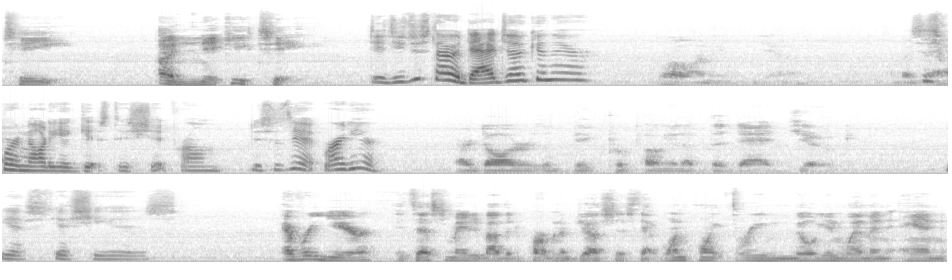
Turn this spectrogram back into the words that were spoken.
T. A Nicki Tee. Did you just throw a dad joke in there? Well, I mean, yeah. I'm a This is where Nadia gets this shit from. This is it, right here. Our daughter is a big proponent of the dad joke. Yes, yes, she is. Every year, it's estimated by the Department of Justice that 1.3 million women and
